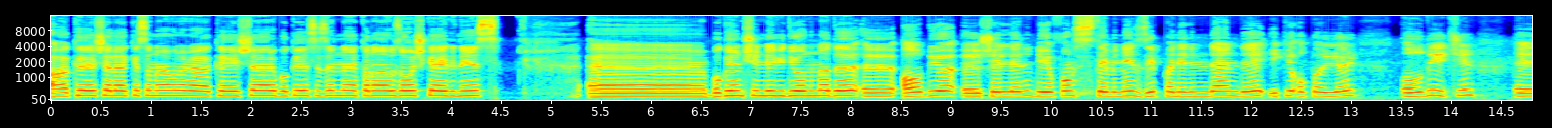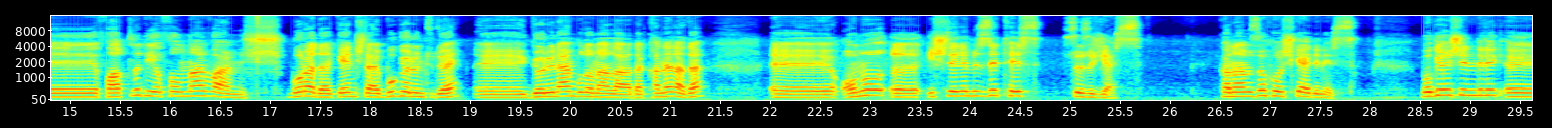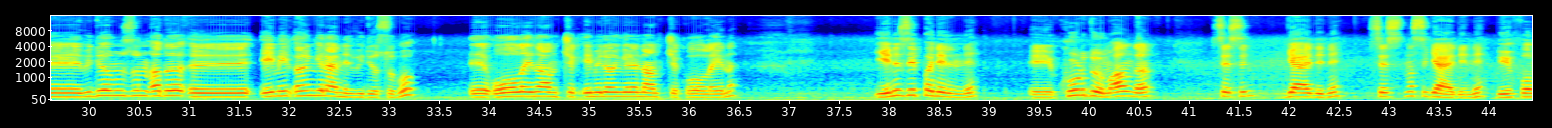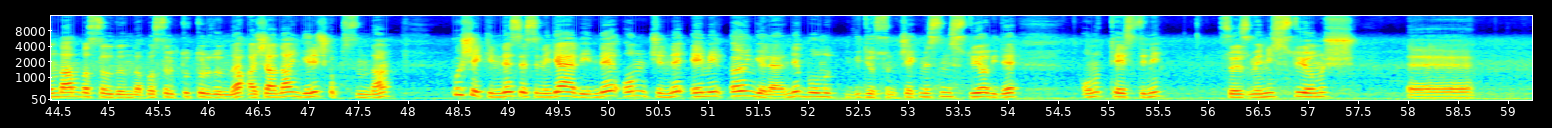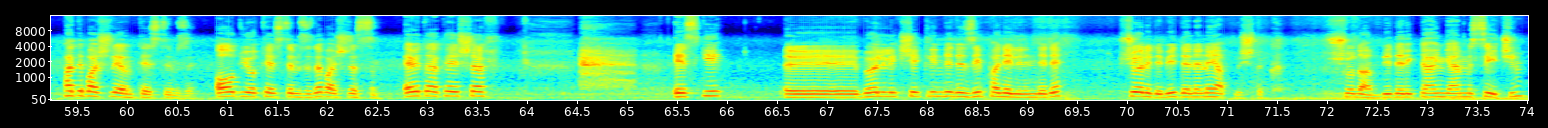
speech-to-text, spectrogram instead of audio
Arkadaşlar herkese merhabalar arkadaşlar. Bugün sizinle kanalımıza hoş geldiniz. Ee, bugün şimdi videonun adı e, audio e, şeylerin diyafon sisteminin zip panelinden de iki hoparlör olduğu için e, farklı diyafonlar varmış. Burada gençler bu görüntüde e, görülen bulunanlarda kanalada e, onu e, işlerimizde test çözeceğiz. Kanalımıza hoş geldiniz. Bugün şimdilik e, videomuzun adı e, Emil Öngelen'in videosu bu. E, o olayını anlatacak, Emil Öngelen anlatacak o olayını. Yeni zip panelini e, kurduğum andan sesin geldiğini, ses nasıl geldiğini, diyafondan basıldığında, basılıp tutturduğunda aşağıdan giriş kapısından bu şekilde sesini geldiğinde onun için de Emil Öngelen de bunu videosunu çekmesini istiyor. Bir de onun testini sözmeni istiyormuş. Ee, hadi başlayalım testimizi. Audio testimizi de başlasın. Evet arkadaşlar. Eski ee, böylelik şeklinde de zip panelinde de şöyle de bir denene yapmıştık. Şuradan bir delikten gelmesi için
